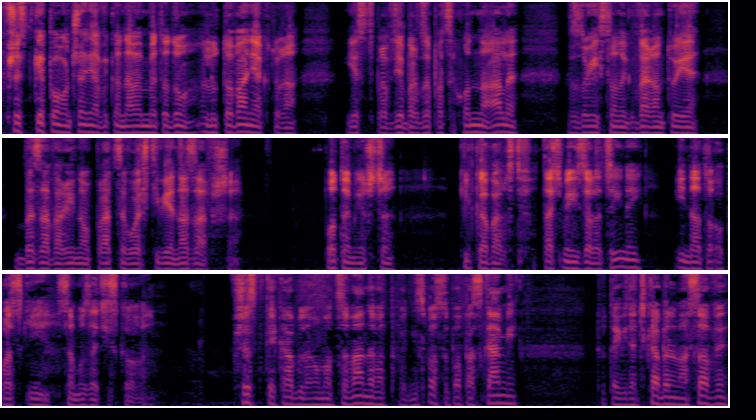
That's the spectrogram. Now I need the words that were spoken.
Wszystkie połączenia wykonałem metodą lutowania, która jest wprawdzie bardzo pracochłonna, ale z drugiej strony gwarantuje bezawaryjną pracę właściwie na zawsze. Potem jeszcze kilka warstw taśmy izolacyjnej i na to opaski samozaciskowe. Wszystkie kable umocowane w odpowiedni sposób opaskami. Tutaj widać kabel masowy,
